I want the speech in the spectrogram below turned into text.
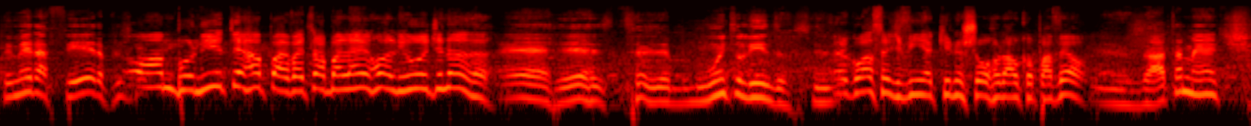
Primeira feira. Por que... Homem bonito, hein, rapaz? Vai trabalhar em Hollywood, né? É, é, é muito lindo. Você gosta de vir aqui no show rural Copavel? Exatamente.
